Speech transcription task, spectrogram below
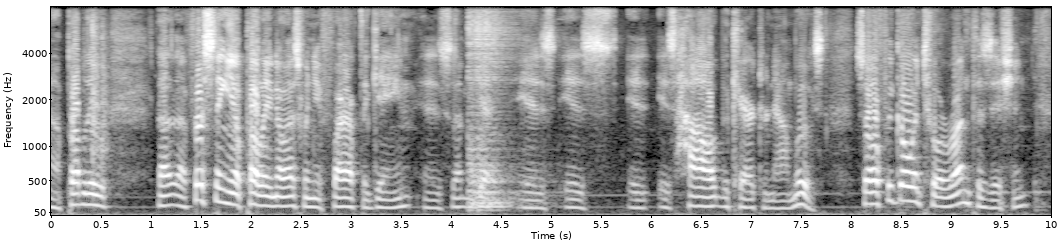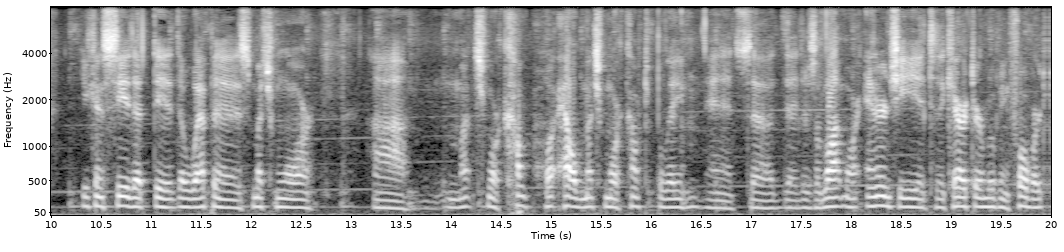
Uh, probably the, the, first thing you'll probably notice when you fire up the game is let me get is is is, is how the character now moves. So if we go into a run position, you can see that the, the weapon is much more uh, much more held much more comfortably and it's uh, there's a lot more energy into the character moving forward.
